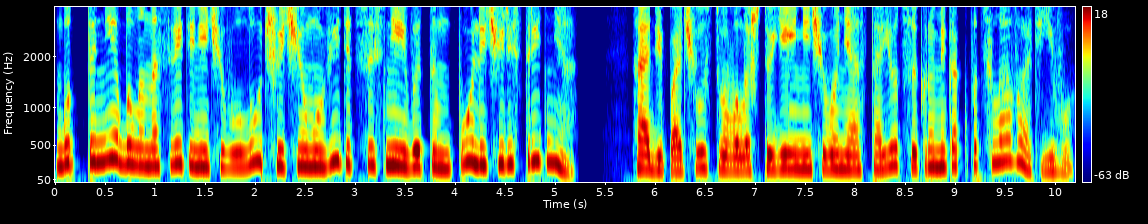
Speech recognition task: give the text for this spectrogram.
будто не было на свете ничего лучше, чем увидеться с ней в этом поле через три дня. Ади почувствовала, что ей ничего не остается, кроме как поцеловать его.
